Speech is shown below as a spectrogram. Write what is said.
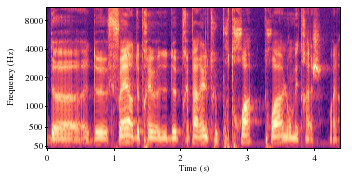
de, de faire, de, pré- de préparer le truc pour trois, trois longs métrages. Voilà.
